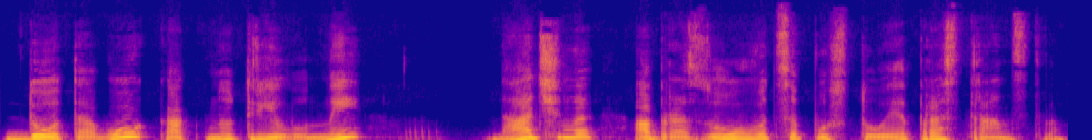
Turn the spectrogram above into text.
до того, как внутри Луны начало образовываться пустое пространство.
